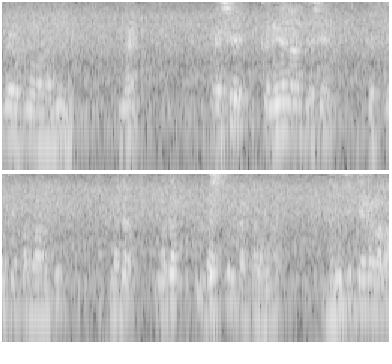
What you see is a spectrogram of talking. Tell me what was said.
मैं रुकने वाला नहीं हूँ। मैं ऐसे कन्हैयालाल जैसे व्यक्तियों के परिवार की मदद मदद वस्तु करता हुआ धमकी देने वाला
